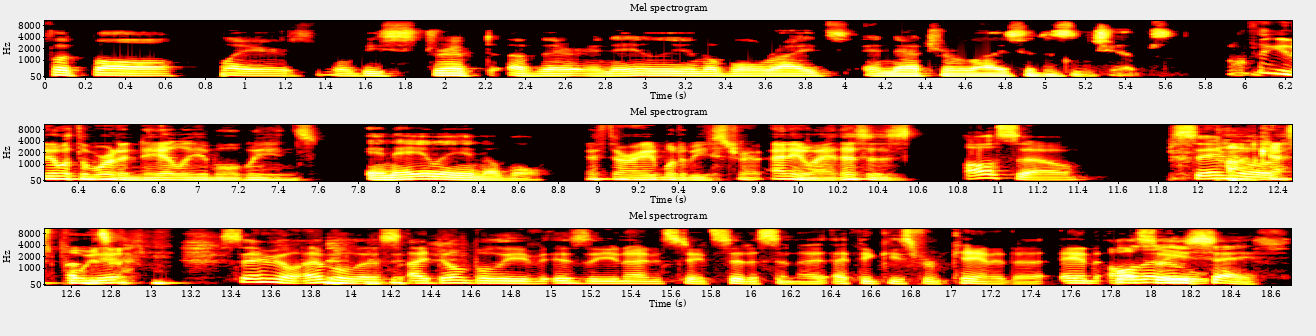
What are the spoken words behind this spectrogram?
football players will be stripped of their inalienable rights and naturalized citizenships. I don't think you know what the word inalienable means. Inalienable. If they're able to be stripped. Anyway, this is Also, Samuel podcast poison. Samuel Emilus, I don't believe is a United States citizen. I, I think he's from Canada, and well, also then he's safe.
